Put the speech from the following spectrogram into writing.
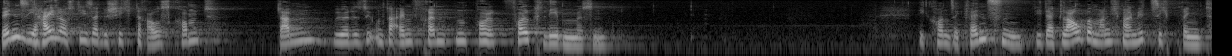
Wenn sie heil aus dieser Geschichte rauskommt, dann würde sie unter einem fremden Volk leben müssen. Die Konsequenzen, die der Glaube manchmal mit sich bringt,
